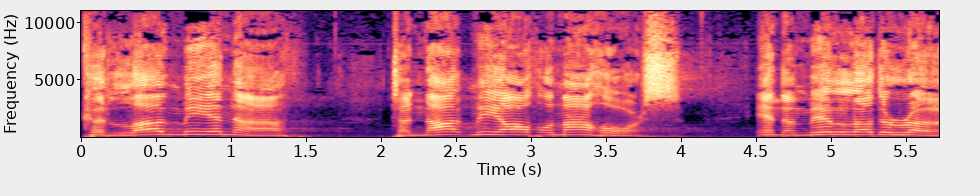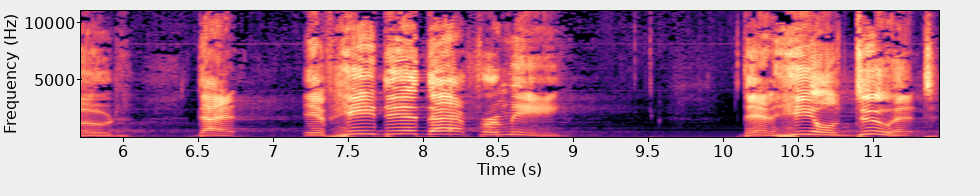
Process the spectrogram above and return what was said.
could love me enough to knock me off of my horse in the middle of the road that if he did that for me, then he'll do it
